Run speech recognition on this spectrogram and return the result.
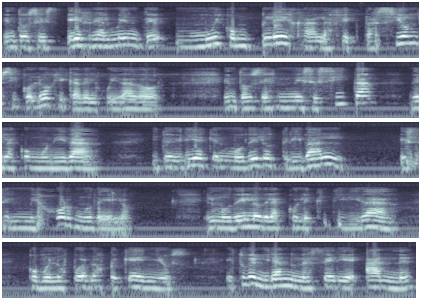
Entonces es realmente muy compleja la afectación psicológica del cuidador. Entonces necesita de la comunidad. Y te diría que el modelo tribal es el mejor modelo, el modelo de la colectividad como en los pueblos pequeños. Estuve mirando una serie Anne,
